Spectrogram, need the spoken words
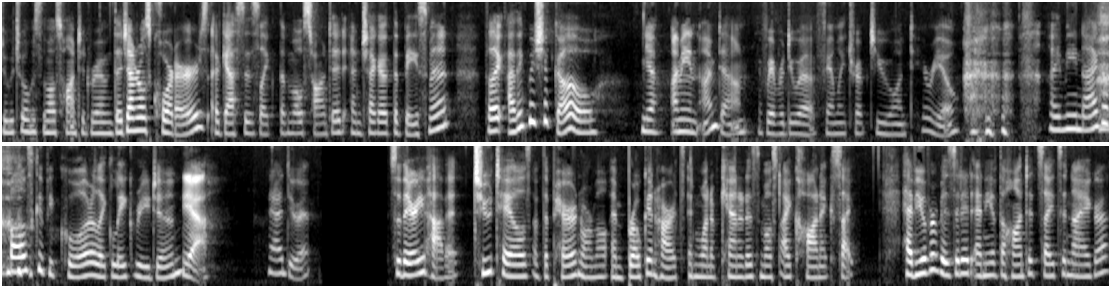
which one was the most haunted room? The General's quarters, I guess is like the most haunted and check out the basement. But like I think we should go. Yeah, I mean, I'm down if we ever do a family trip to Ontario. I mean, Niagara Falls could be cool or like Lake Region. Yeah. Yeah, I'd do it. So there you have it two tales of the paranormal and broken hearts in one of Canada's most iconic sites. Have you ever visited any of the haunted sites in Niagara?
